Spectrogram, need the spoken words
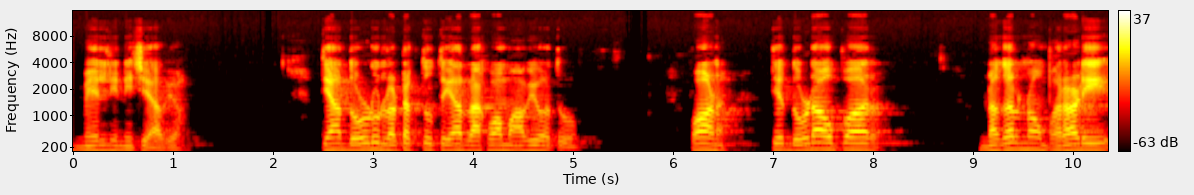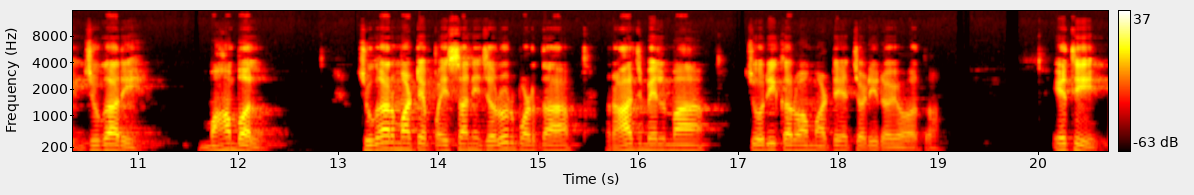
મેલની નીચે આવ્યો. ત્યાં દોરડું લટકતું તૈયાર રાખવામાં આવ્યું હતું. પણ તે દોરડા ઉપર નગરનો ભરાડી જુગારી, મહાબલ, જુગાર માટે પૈસાની જરૂર પડતા રાજમહેલમાં ચોરી કરવા માટે ચડી રહ્યો હતો. એથી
